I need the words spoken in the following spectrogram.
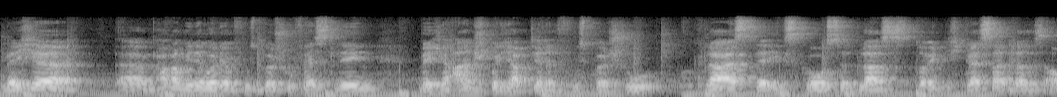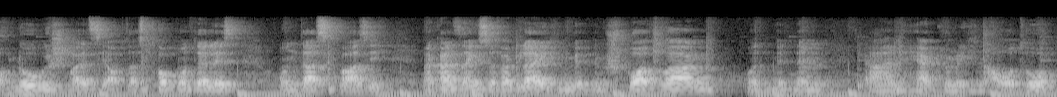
Welche äh, Parameter wollt ihr im Fußballschuh festlegen? Welche Ansprüche habt ihr an den Fußballschuh? Klar ist der X-Ghosted Plus deutlich besser, das ist auch logisch, weil es ja auch das Topmodell ist und das quasi, man kann es eigentlich so vergleichen mit einem Sportwagen und mit einem, ja, einem herkömmlichen Auto.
